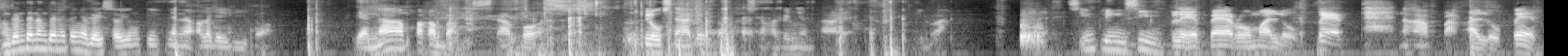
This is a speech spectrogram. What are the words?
Ang ganda ng ganito niya guys, so yung tape niya nakalagay dito. Yan, napaka-bangs. Tapos, close natin. Tapos nakaganyan tayo. Diba? Simpleng simple pero malupet. Nakapakalupet.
